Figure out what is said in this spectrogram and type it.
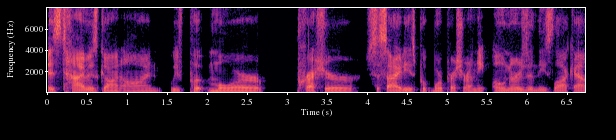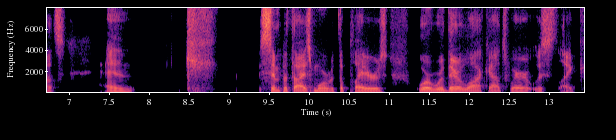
as time has gone on, we've put more pressure. Society has put more pressure on the owners in these lockouts, and sympathize more with the players or were there lockouts where it was like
